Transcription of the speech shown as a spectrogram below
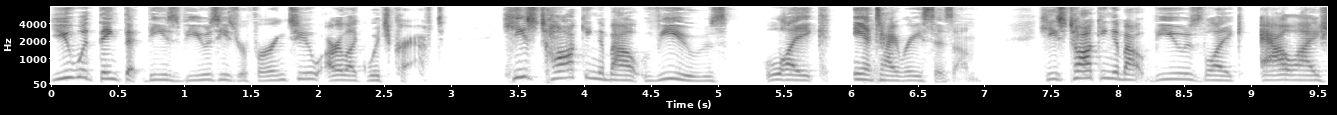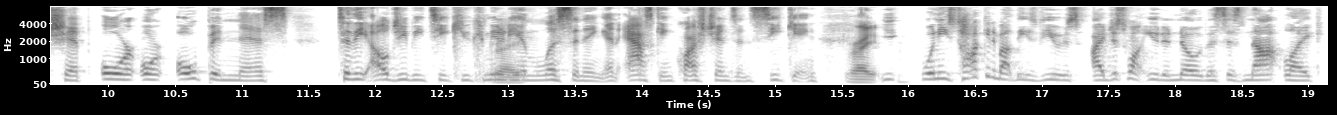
you would think that these views he's referring to are like witchcraft he's talking about views like anti-racism he's talking about views like allyship or or openness to the lgbtq community Right. and listening and asking questions and seeking Right. you, when he's talking about these views, I just want you to know this is not like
